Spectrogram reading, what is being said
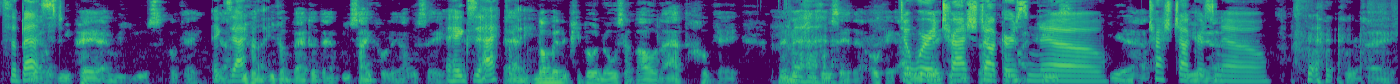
It's the best. Yeah, repair and reuse. Okay. Yeah, Exactly. even even better than recycling, I would say. Exactly. And not many people knows about that. Okay. Many people say that. Okay. Don't worry, like trash talkers know. Yeah. Trash talkers yeah. know. Right.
